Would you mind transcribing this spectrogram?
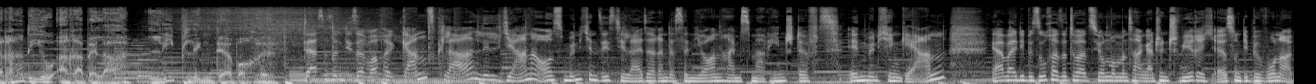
Der Radio Arabella, Liebling der Woche. Das ist in dieser Woche ganz klar Liliana aus München. Sie ist die Leiterin des Seniorenheims Marienstifts in München-Gern. Ja, weil die Besuchersituation momentan ganz schön schwierig ist und die Bewohner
